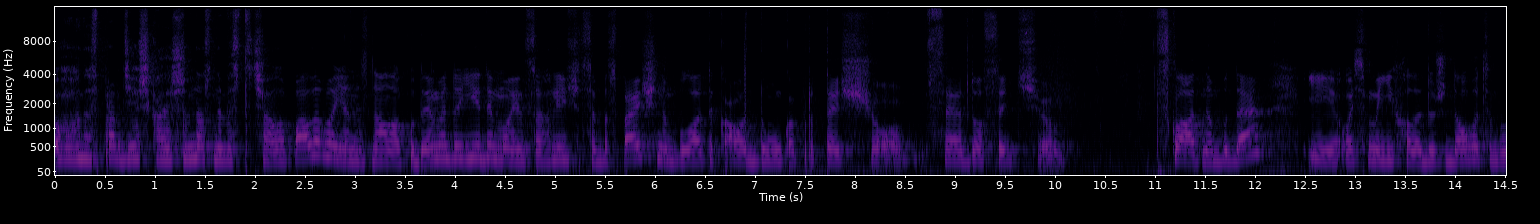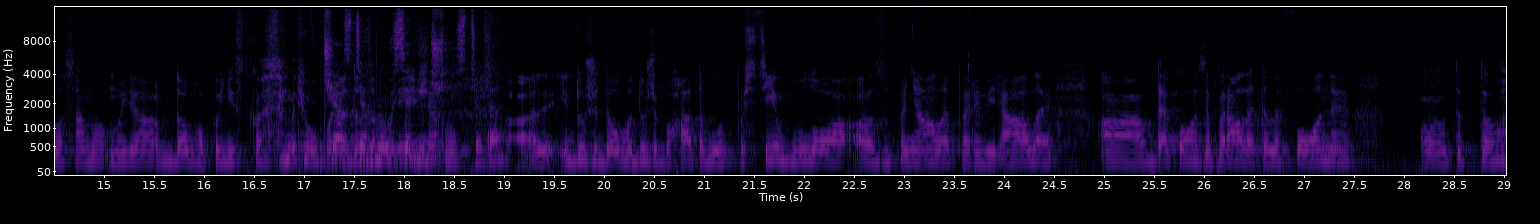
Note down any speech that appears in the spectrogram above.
О, насправді я ж кажу, що в нас не вистачало палива, я не знала, куди ми доїдемо, і взагалі чи це безпечно. Була така от думка про те, що все досить е, складно буде. І ось ми їхали дуже довго. Це була саме моя довга поїздка з Маріуполя Час до тягнувся Запоріжжя. вічністю, так? А, І дуже довго, дуже багато блокпостів було, зупиняли, перевіряли, в декого забирали телефони. Тобто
